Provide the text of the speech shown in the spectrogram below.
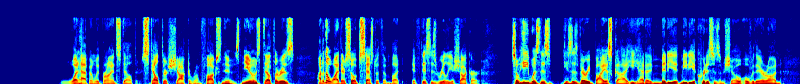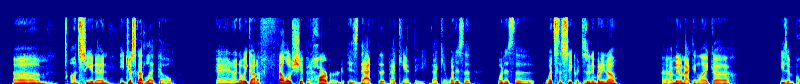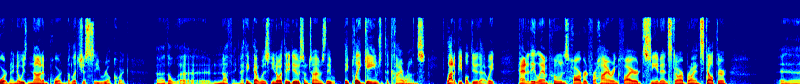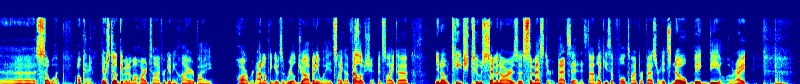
What happened with Brian Stelter? Stelter shocker on Fox News. You know who Stelter is? I don't know why they're so obsessed with him, but if this is really a shocker. So he was this, he's this very biased guy. He had a media, media criticism show over there on, um, on CNN. He just got let go and I know he got a fellowship at Harvard. Is that the that can't be that can't? What is the what is the what's the secret? Does anybody know? I, I mean, I'm acting like uh, he's important. I know he's not important, but let's just see real quick. Uh, the uh, nothing. I think that was you know what they do sometimes they they play games with the chyrons. A lot of people do that. Wait, Hannity lampoons Harvard for hiring fired CNN star Brian Stelter. Uh, so what? Okay. They're still giving him a hard time for getting hired by Harvard. I don't think it was a real job anyway. It's like a fellowship. It's like a, you know, teach two seminars a semester. That's it. It's not like he's a full time professor. It's no big deal. All right.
